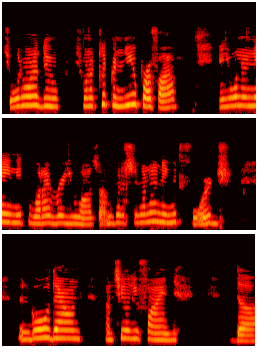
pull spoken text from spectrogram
So what you want to do is you want to click on new profile and you want to name it whatever you want. So I'm gonna, gonna name it Forge. Then go down until you find the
